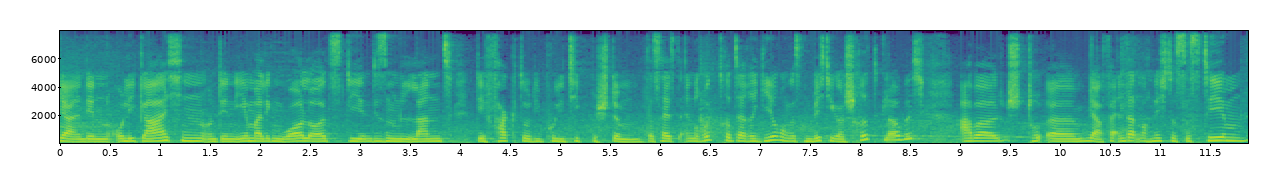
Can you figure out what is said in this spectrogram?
ja, in den Oligarchen und den ehemaligen Warlords, die in diesem Land de facto die Politik bestimmen. Das heißt, ein Rücktritt der Regierung ist ein wichtiger Schritt, glaube ich, aber äh, ja, verändert noch nicht das System,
